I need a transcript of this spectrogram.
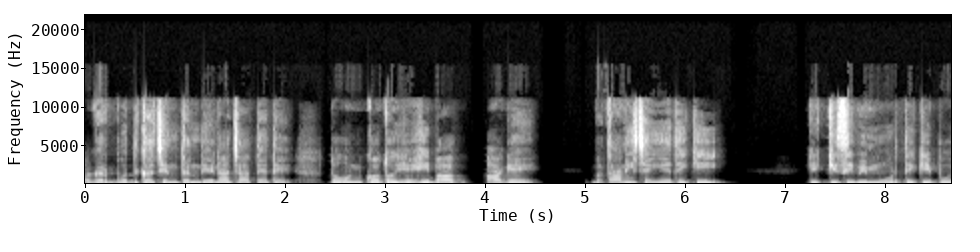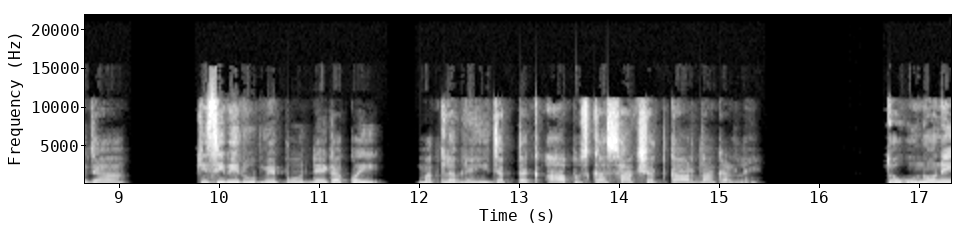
अगर बुद्ध का चिंतन देना चाहते थे तो उनको तो यही बात आगे बतानी चाहिए थी कि कि किसी भी मूर्ति की पूजा, किसी भी रूप में पूजने का कोई मतलब नहीं, जब तक आप उसका साक्षात्कार ना कर लें। तो उन्होंने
